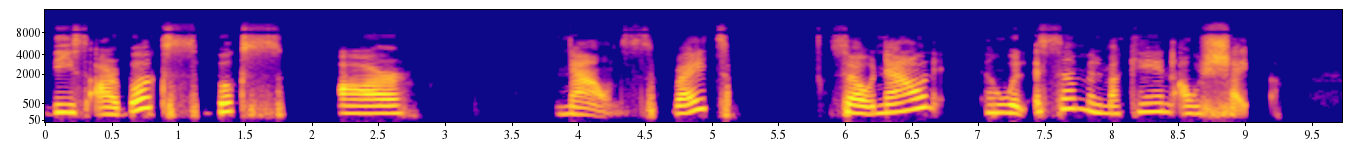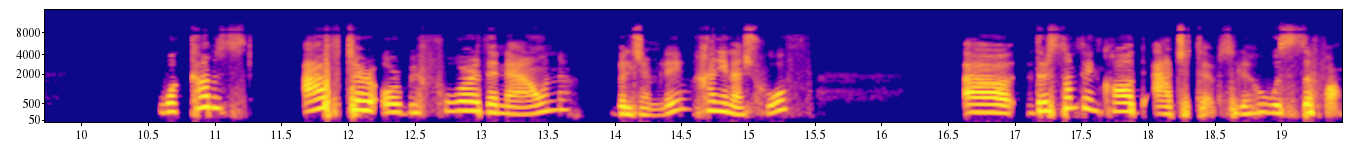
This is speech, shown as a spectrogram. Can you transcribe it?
These are books. Books are nouns, right? So noun هو الاسم المكان أو الشيء. What comes after or before the noun بالجملة خلينا نشوف uh, there's something called adjectives اللي هو الصفة.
